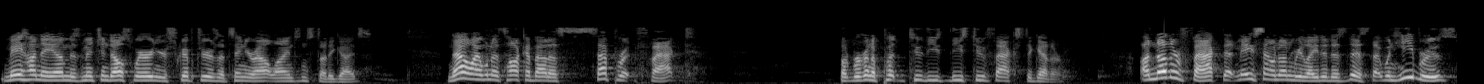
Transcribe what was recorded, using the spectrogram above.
Mahanaim is mentioned elsewhere in your scriptures, that's in your outlines and study guides. Now I want to talk about a separate fact, but we're going to put two, these, these two facts together. Another fact that may sound unrelated is this, that when Hebrews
